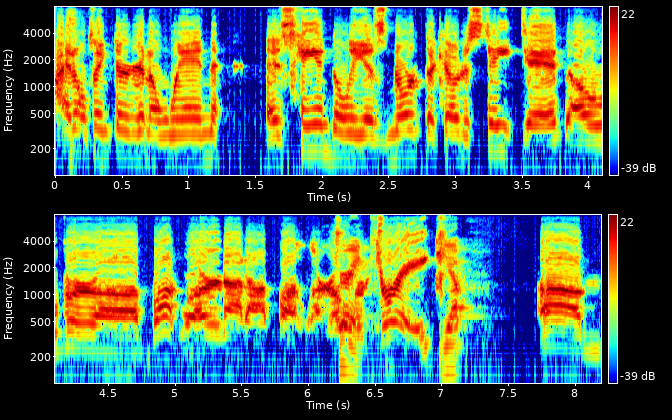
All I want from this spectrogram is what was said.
I don't think they're going to win as handily as North Dakota State did over uh, Butler, not uh, Butler, over Drake. Drake. Yep. Um,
